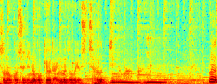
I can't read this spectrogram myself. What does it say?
そのご主人のご兄弟にも贈与しちゃうっていうのが、うん。まあ、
